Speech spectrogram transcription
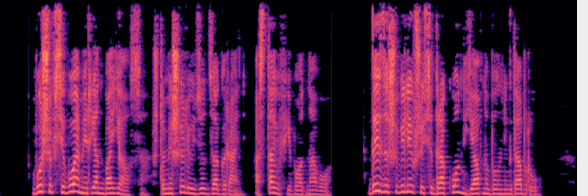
Больше всего Амирьян боялся, что Мишель уйдет за грань, оставив его одного. Да и зашевелившийся дракон явно был не к добру.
